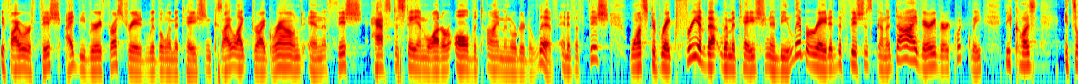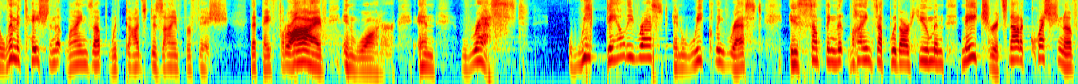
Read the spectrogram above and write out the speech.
if I were a fish, I'd be very frustrated with the limitation because I like dry ground, and a fish has to stay in water all the time in order to live. And if a fish wants to break free of that limitation and be liberated, the fish is going to die very, very quickly because it's a limitation that lines up with God's design for fish, that they thrive in water and rest week daily rest and weekly rest is something that lines up with our human nature. It's not a question of,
